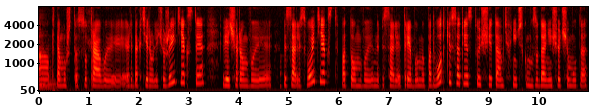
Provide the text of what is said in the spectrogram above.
А, Мгм. потому что с утра вы редактировали чужие тексты, вечером вы писали свой текст, потом вы написали требуемые подводки, соответствующие там техническому заданию, еще чему-то,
